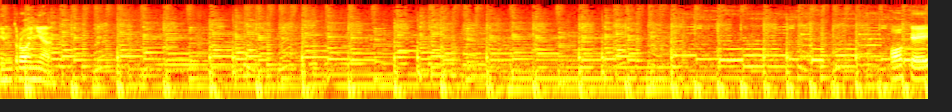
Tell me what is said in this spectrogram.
Intronya. Oke. Okay.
